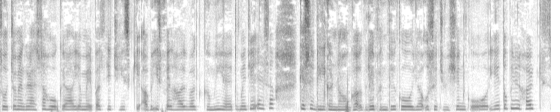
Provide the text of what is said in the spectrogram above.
سوچوں میں اگر ایسا ہو گیا یا میرے پاس یہ چیز کی ابھی اس فی الحال وقت کمی ہے، تو مجھے ایسا کیسے ڈیل کرنا ہوگا اگلے بندے کو یا اس سچویشن کو؟ یہ تو پھر ہر کس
